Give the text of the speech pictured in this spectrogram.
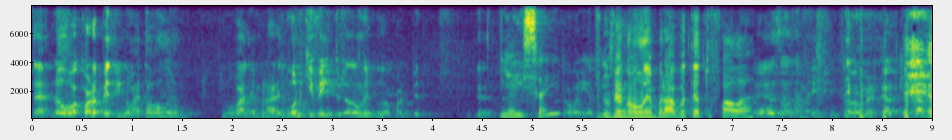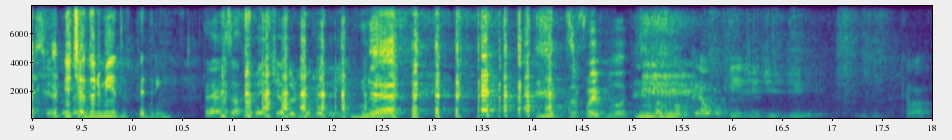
É, não, o Acorda Pedrinho não vai estar rolando. Tu não vai lembrar. O ano que vem tu já não lembra do Acorda Pedrinho. Entendeu? E é isso aí. Então aí Eu já não lembrava até tu falar. É, exatamente. Então é o mercado que acaba sendo. Eu tinha né? dormido, Pedrinho. É, exatamente. Já dormiu o Pedrinho. É. Isso foi boa. Vamos, vamos criar um pouquinho de. de, de- aquela,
